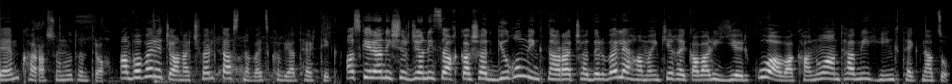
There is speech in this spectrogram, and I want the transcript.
դեմ 48 ընտրող։ Անվավեր է ճանաչվել 16 քվեաթերթիկ։ Ասկերանի շրջանի Սաղկաշատ գյուղում ինքն առաջադրվել է համայնքի ղեկավարի երկու ավականու անդամի 5 տեխնացու։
